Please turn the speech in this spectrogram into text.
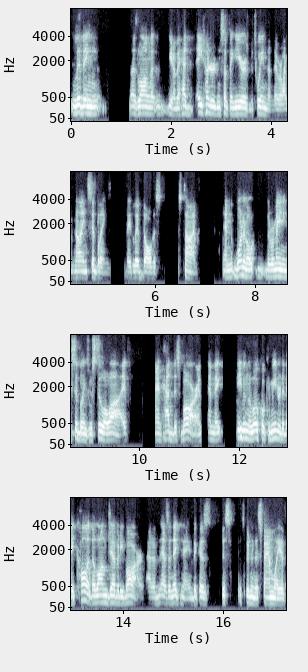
living as long as you know they had 800 and something years between them. They were like nine siblings. They lived all this, this time, and one of the, the remaining siblings was still alive and had this bar. And, and they even the local community, they call it the longevity bar as a nickname because this it's been in this family of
